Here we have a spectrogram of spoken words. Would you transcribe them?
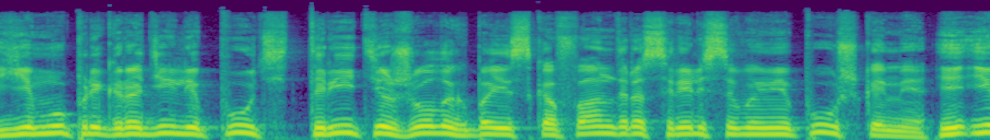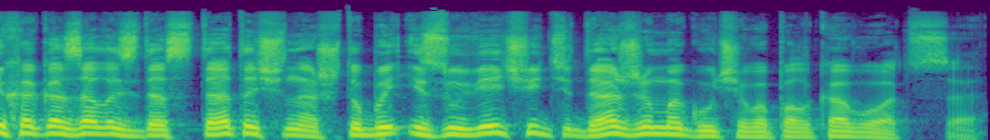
Ему преградили путь три тяжелых боескафандра с рельсовыми пушками, и их оказалось достаточно, чтобы изувечить даже могучего полководца.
